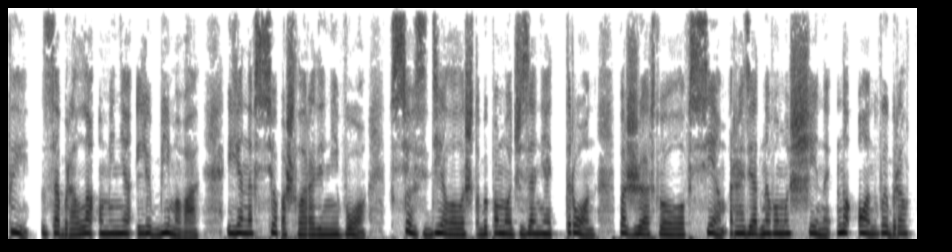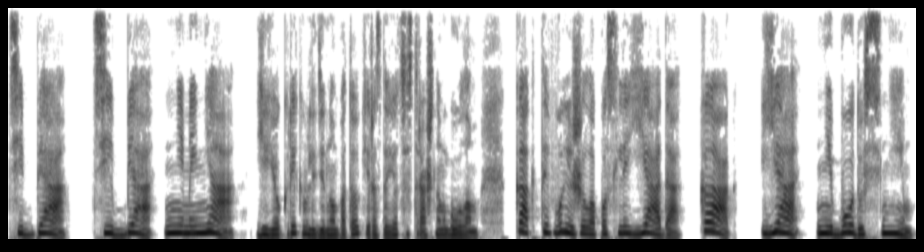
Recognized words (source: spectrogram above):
Ты забрала у меня любимого, и я на все пошла ради него, все сделала, чтобы помочь занять трон, пожертвовала всем ради одного мужчины, но он выбрал тебя, тебя, не меня. Ее крик в ледяном потоке раздается страшным гулом. «Как ты выжила после яда? Как? Я не буду с ним,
